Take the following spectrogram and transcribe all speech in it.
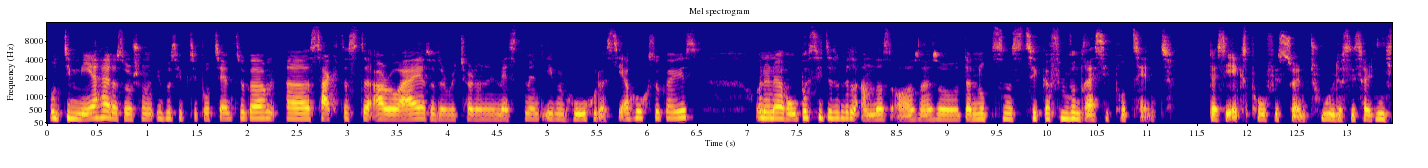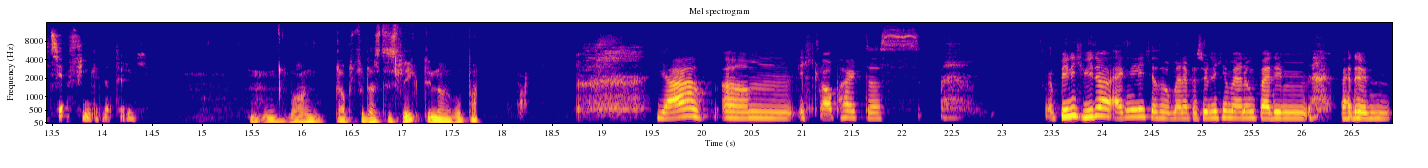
Und die Mehrheit, also schon über 70 Prozent sogar, äh, sagt, dass der ROI, also der Return on Investment, eben hoch oder sehr hoch sogar ist. Und in Europa sieht das ein bisschen anders aus. Also da nutzen es circa 35 Prozent der CX-Profis so ein Tool. Das ist halt nicht sehr viel natürlich. Mhm. Woran glaubst du, dass das liegt in Europa? Ja, ähm, ich glaube halt, dass bin ich wieder eigentlich, also meine persönliche Meinung bei dem, bei dem,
